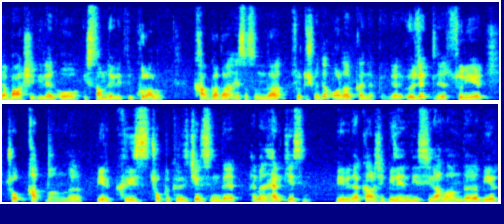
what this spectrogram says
bize bahşedilen o İslam devletini kuralım. Kavga da esasında sürtüşmede oradan kaynaklanıyor. Yani özetle Suriye çok katmanlı bir kriz, çoklu kriz içerisinde hemen herkesin birbirine karşı bilendiği, silahlandığı bir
